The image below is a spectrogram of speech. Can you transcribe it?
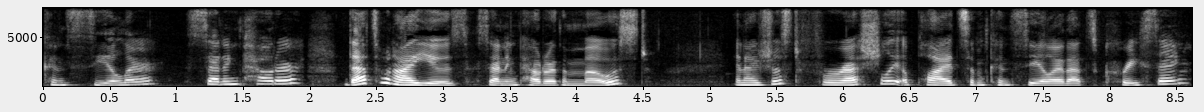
concealer setting powder. That's when I use setting powder the most. And I just freshly applied some concealer that's creasing.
